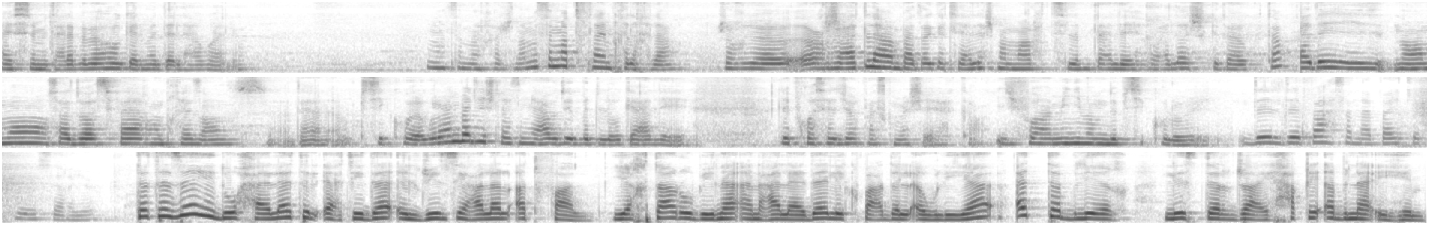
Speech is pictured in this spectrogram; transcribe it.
هاي سلمت على باباها وقال ما دار لها والو. من ثم خرجنا. من ثم طفلة مخلخله رجعت لها من بعد قالت لي علاش ماما رحت سلمت عليه؟ وعلاش كذا وكذا هذه normalement ça doit se faire en présence d'un psychologue من بعديش لازم يعاودوا يبدلوا كاع les les procédures parce que ماشي هكا. De psychologie. Dès le départ ça n'a pas été pris au sérieux. تتزايد حالات الاعتداء الجنسي على الأطفال. يختار بناء على ذلك بعض الأولياء التبليغ لاسترجاع حق أبنائهم.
